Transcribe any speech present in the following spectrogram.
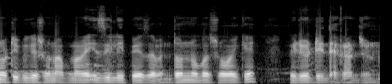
নোটিফিকেশন আপনারা ইজিলি পেয়ে যাবেন। ধন্যবাদ সবাইকে ভিডিওটি দেখার জন্য।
